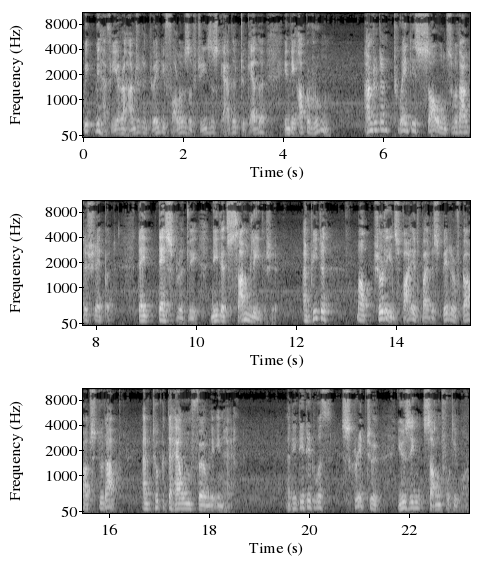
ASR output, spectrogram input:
We, we have here 120 followers of Jesus gathered together in the upper room. 120 souls without a shepherd. They desperately needed some leadership. And Peter, well, surely inspired by the Spirit of God, stood up and took the helm firmly in hand. And he did it with scripture using Psalm 41.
